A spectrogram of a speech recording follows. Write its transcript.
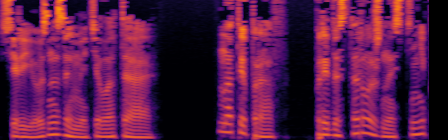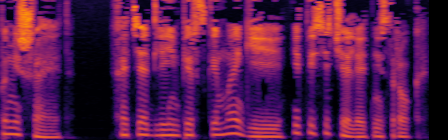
серьезно заметила та. «Но ты прав, предосторожность не помешает, хотя для имперской магии и тысяча лет не срок».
